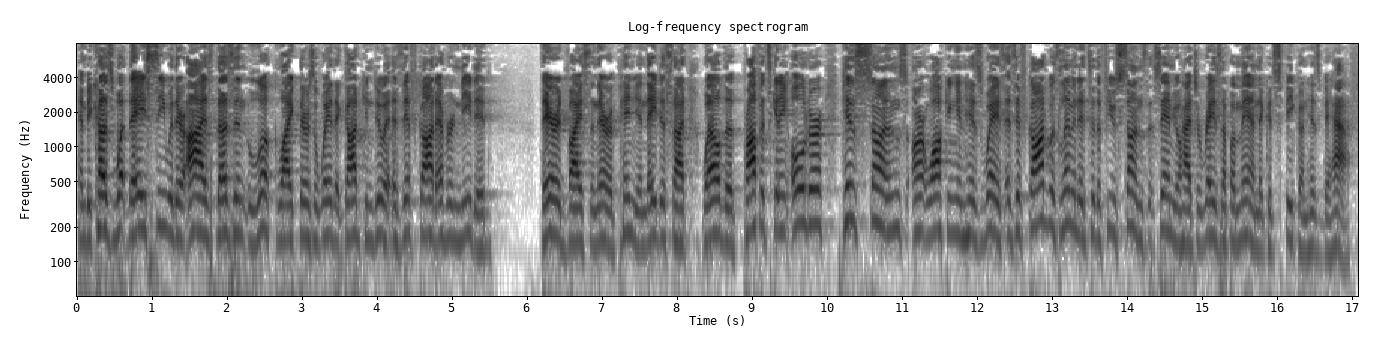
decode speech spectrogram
and because what they see with their eyes doesn't look like there's a way that God can do it, as if God ever needed their advice and their opinion, they decide, well, the prophet's getting older, his sons aren't walking in his ways, as if God was limited to the few sons that Samuel had to raise up a man that could speak on his behalf.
